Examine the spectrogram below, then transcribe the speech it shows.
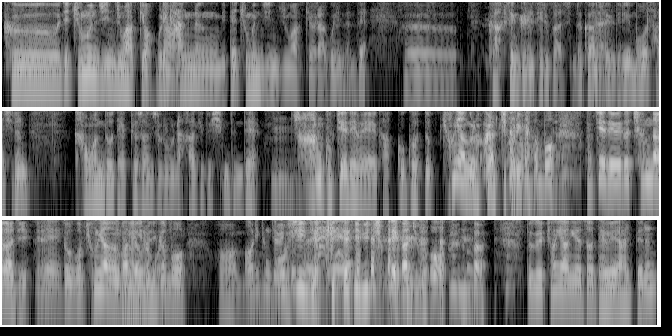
그 이제 주문진 중학교 우리 어. 강릉 밑에 주문진 중학교라고 있는데 어, 그 학생들을 데리고 왔습니다. 그 네. 학생들이 뭐 사실은 강원도 대표 선수로 나가기도 힘든데 음. 참 국제 대회에 갔고 그것도 평양으로 갔죠. 그러니까 뭐 국제 대회도 처음 나가지. 네. 또그 평양을 간다 그러니까. 뭐 어, 어리둥절했겠어요. 없이 이제 이렇게 위축돼 가지고 음. 또그 평양에서 대회 할 때는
